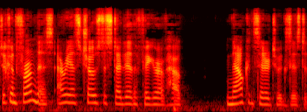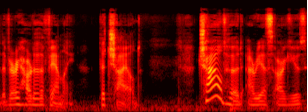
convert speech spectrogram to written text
To confirm this, Ariès chose to study the figure of how now considered to exist at the very heart of the family, the child. Childhood, Ariès argues,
